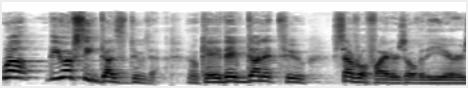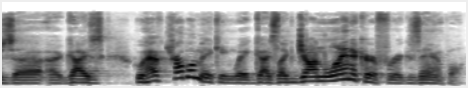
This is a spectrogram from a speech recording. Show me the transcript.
Well, the UFC does do that, okay? They've done it to several fighters over the years, uh, uh, guys who have trouble making weight, guys like John Lineker, for example,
